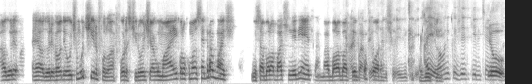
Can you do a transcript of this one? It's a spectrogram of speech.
aí o Dorival, é, o Dorival deu o último tiro, falou: ah, foda tirou o Thiago Maia e colocou mais o centroavante. Se a bola bate nele, entra. Mas a bola bateu e ficou fora. Ele, ele, aí, o único jeito que ele tinha Eu...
